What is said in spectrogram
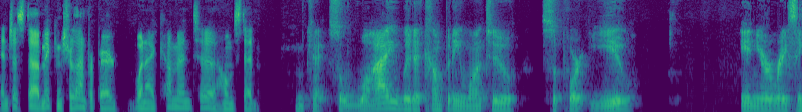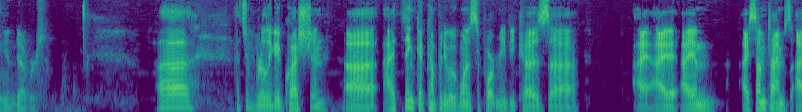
and just uh, making sure that I'm prepared when I come into Homestead. Okay, so why would a company want to support you in your racing endeavors? Uh, that's a really good question. Uh, I think a company would want to support me because uh, I, I I am I sometimes I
